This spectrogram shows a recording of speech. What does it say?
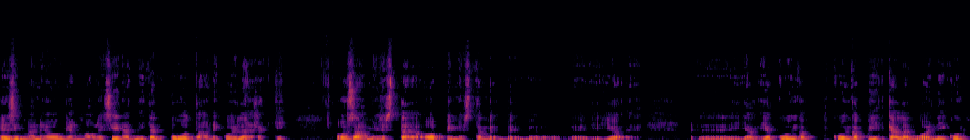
ensimmäinen ongelma oli siinä, että miten puhutaan niin kuin yleensäkin osaamisesta ja oppimisesta ja, ja kuinka, kuinka pitkälle voi, niin kuin,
